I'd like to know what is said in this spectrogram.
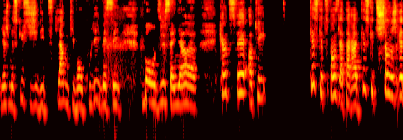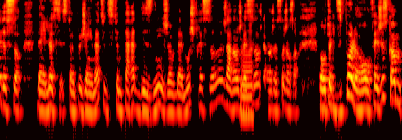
Et là, je m'excuse si j'ai des petites larmes qui vont couler, mais c'est, mon Dieu Seigneur, quand tu fais, OK, qu'est-ce que tu penses de la parade? Qu'est-ce que tu changerais de ça? Ben là, c'est un peu gênant. Tu dis, c'est une parade Disney. Genre, ben moi, je ferais ça, j'arrangerais ça, j'arrangerais ça, j'en ça. On te le dit pas, là. On fait juste comme,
